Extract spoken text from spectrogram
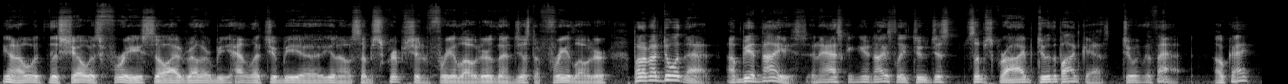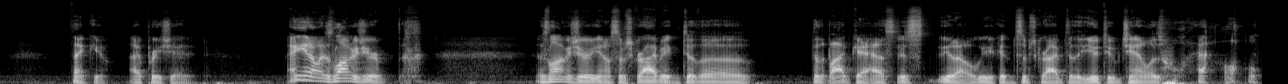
you know the show is free, so I'd rather be let you be a you know subscription freeloader than just a freeloader. But I'm not doing that. I'm being nice and asking you nicely to just subscribe to the podcast, Chewing the Fat. Okay, thank you. I appreciate it. And you know, as long as you're as long as you're you know subscribing to the to the podcast. It's you know you can subscribe to the YouTube channel as well.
